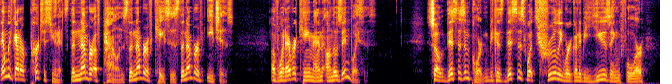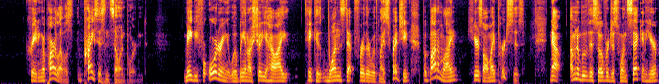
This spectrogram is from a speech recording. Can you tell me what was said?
Then we've got our purchase units, the number of pounds, the number of cases, the number of eaches of whatever came in on those invoices. So this is important because this is what truly we're going to be using for creating our par levels. The price isn't so important. Maybe for ordering it will be, and I'll show you how I take it one step further with my spreadsheet. But bottom line, here's all my purchases. Now, I'm going to move this over just one second here.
